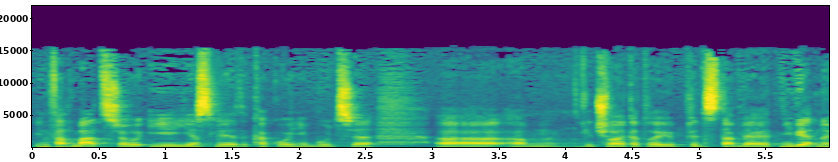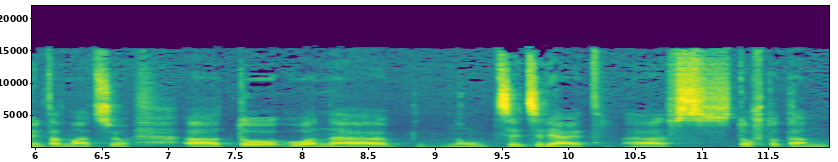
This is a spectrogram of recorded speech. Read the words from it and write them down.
информацию, и если какой-нибудь человек, который предоставляет неверную информацию, то он ну, теряет то, что там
